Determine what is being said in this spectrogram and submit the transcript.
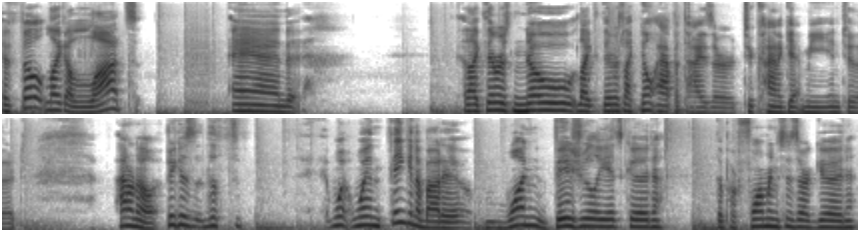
it felt like a lot, and like there was no like there was like no appetizer to kind of get me into it. I don't know because the when, when thinking about it, one visually it's good, the performances are good,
